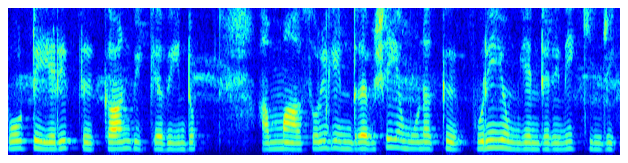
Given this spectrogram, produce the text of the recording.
போட்டு எரித்து காண்பிக்க வேண்டும். அம்மா சொல்கின்ற விஷயம் உனக்கு புரியும் என்று நினைக்கின்றேன்.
